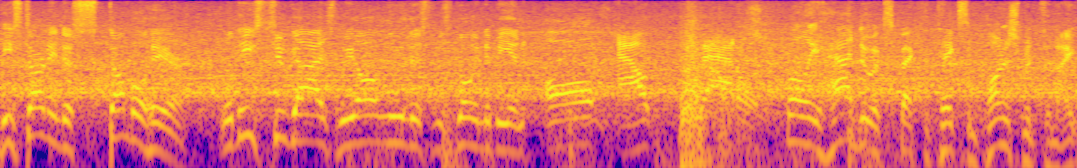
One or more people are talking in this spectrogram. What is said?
He's starting to stumble here. With these two guys, we all knew this was going to be an all-out battle. Well, he had to expect to take some punishment tonight.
